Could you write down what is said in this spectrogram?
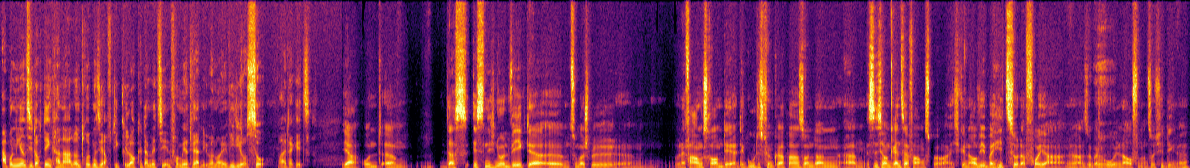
abonnieren Sie doch den Kanal und drücken Sie auf die Glocke, damit Sie informiert werden über neue Videos. So, weiter geht's. Ja, und ähm, das ist nicht nur ein Weg, der äh, zum Beispiel ähm, ein Erfahrungsraum, der, der gut ist für den Körper, sondern ähm, es ist ja auch ein Grenzerfahrungsbereich, genau wie über Hitze oder Feuer, ne, also über mhm. Kohlenlaufen und solche Dinge.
